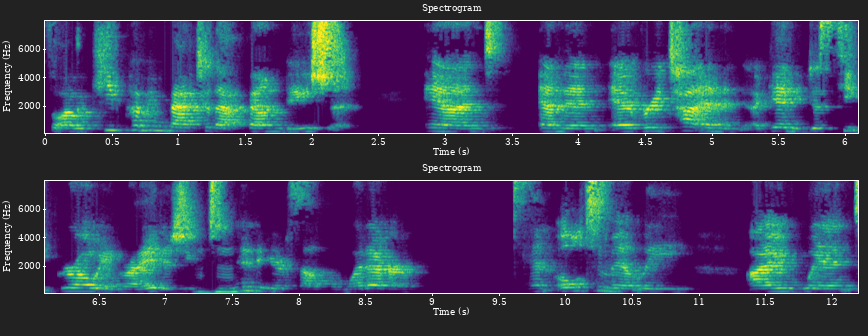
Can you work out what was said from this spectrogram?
So I would keep coming back to that foundation. And and then every time, and then again, you just keep growing, right? As you mm-hmm. tune into yourself and whatever. And ultimately, I went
